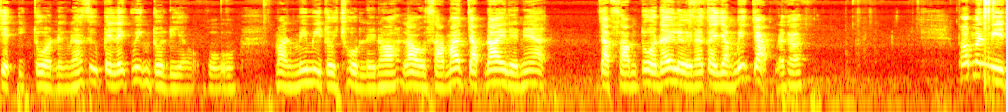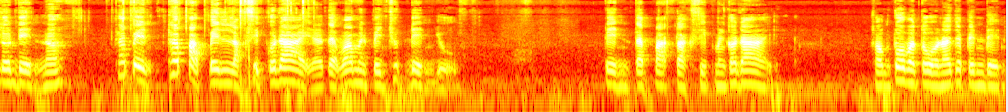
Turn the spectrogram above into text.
เจ็ดอีกตัวหนึ่งนะคือเป็นเล็กวิ่งตัวเดียวโหมันไม่มีตัวชนเลยเนาะเราสามารถจับได้เลยเนี่ย จับสามตัวได้เลยนะแต่ยังไม่จับนะคะ เพราะมันมีตัวเด่นเนาะถ้าเป็นถ้าปรับเป็นหลักสิบก็ได้นะแต่ว่ามันเป็นชุดเด่นอยู่ เด่นแต่ปักหลักสิบมันก็ได้สองตัวมาตัวนะจะเป็นเด่น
